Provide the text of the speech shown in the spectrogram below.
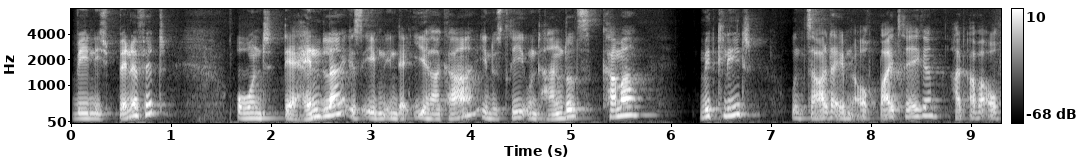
wenig Benefit und der Händler ist eben in der IHK, Industrie- und Handelskammer, Mitglied und zahlt da eben auch Beiträge, hat aber auch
